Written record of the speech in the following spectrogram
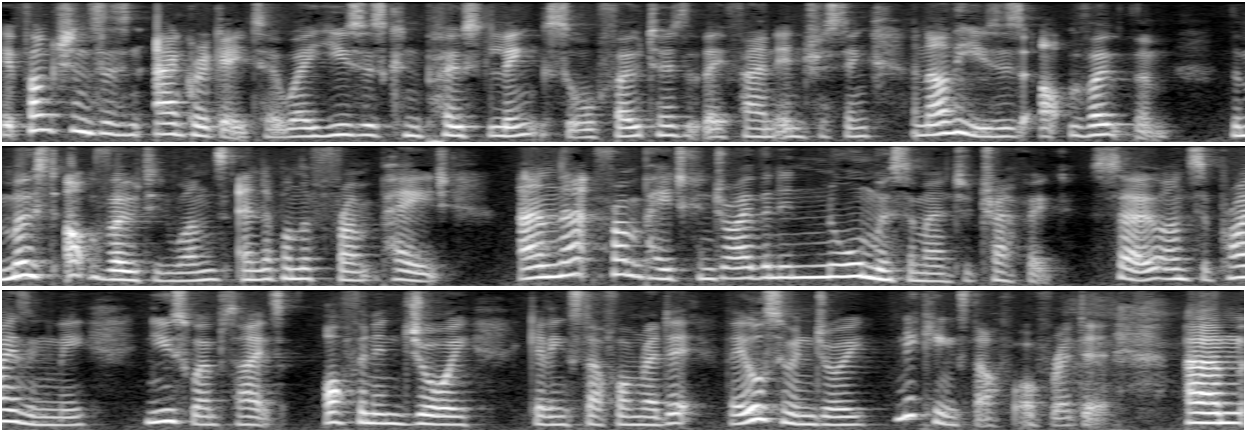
It functions as an aggregator where users can post links or photos that they found interesting and other users upvote them. The most upvoted ones end up on the front page. And that front page can drive an enormous amount of traffic. So, unsurprisingly, news websites often enjoy getting stuff on Reddit. They also enjoy nicking stuff off Reddit. Um,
